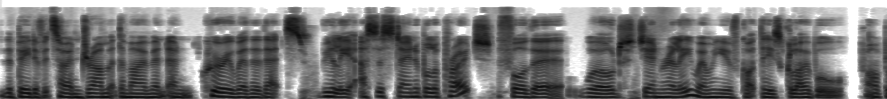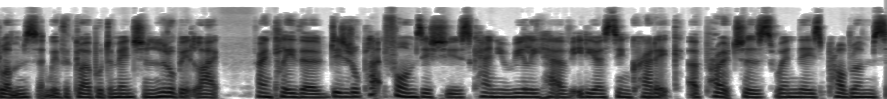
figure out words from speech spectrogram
the beat of its own drum at the moment and query whether that's really a sustainable approach for the world generally when you've got these global problems with a global dimension, a little bit like frankly, the digital platforms issues. Can you really have idiosyncratic approaches when these problems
